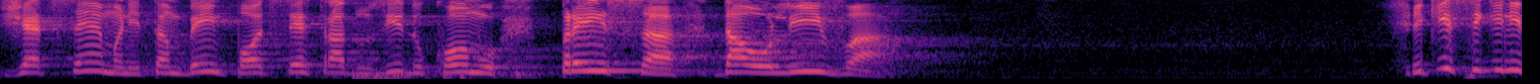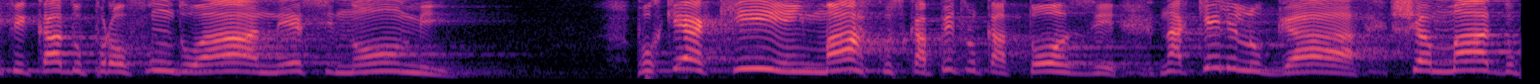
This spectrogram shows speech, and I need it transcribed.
Getsemane também pode ser traduzido como prensa da oliva. E que significado profundo há nesse nome? Porque aqui em Marcos capítulo 14, naquele lugar chamado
